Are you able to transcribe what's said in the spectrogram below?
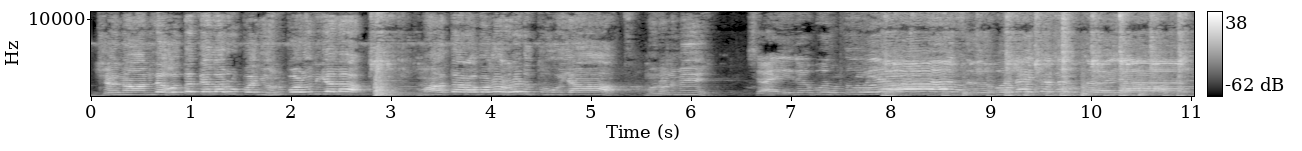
जन आणलं होतं त्याला रुपये घेऊन पळून गेला. म्हातारा बघा रडतू या म्हणून मी शाहीर बोलतो या बोलायचं नसतं या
